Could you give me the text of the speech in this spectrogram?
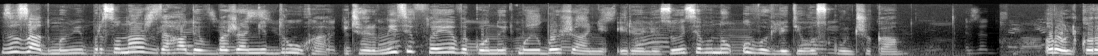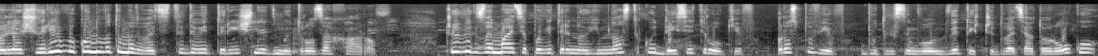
За задумом, мій персонаж загадує в бажанні друга, і чарівниці феї виконують моє бажання, і реалізується воно у вигляді лоскунчика. Роль короля щурів виконуватиме 29-річний Дмитро Захаров. Чоловік займається повітряною гімнастикою 10 років. Розповів, бути символом 2020 року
